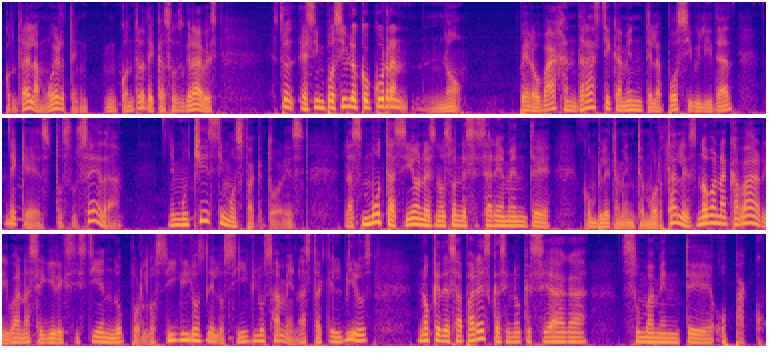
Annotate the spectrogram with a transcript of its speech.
contra la muerte, en contra de casos graves. ¿Esto es imposible que ocurran? No, pero bajan drásticamente la posibilidad de que esto suceda. Hay muchísimos factores. Las mutaciones no son necesariamente completamente mortales, no van a acabar y van a seguir existiendo por los siglos de los siglos, amén, hasta que el virus no que desaparezca, sino que se haga sumamente opaco,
